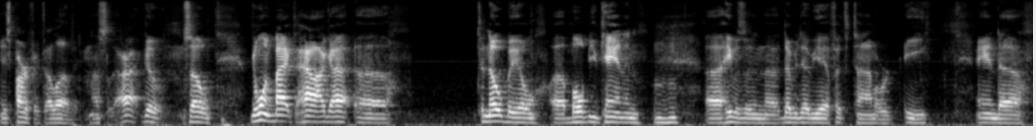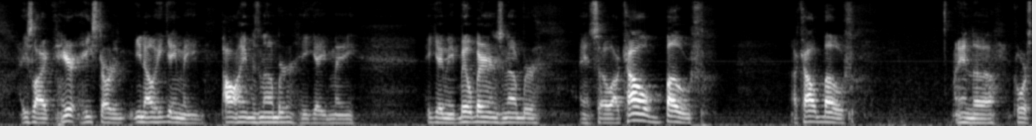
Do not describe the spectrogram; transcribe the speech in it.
It's perfect. I love it." And I said, "All right, good." So going back to how I got. Uh, to know Bill, uh, Bull Buchanan. Uh, he was in uh, WWF at the time, or E, and uh, he's like, here he started. You know, he gave me Paul Heyman's number. He gave me, he gave me Bill Behrens' number, and so I called both. I called both, and uh, of course.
